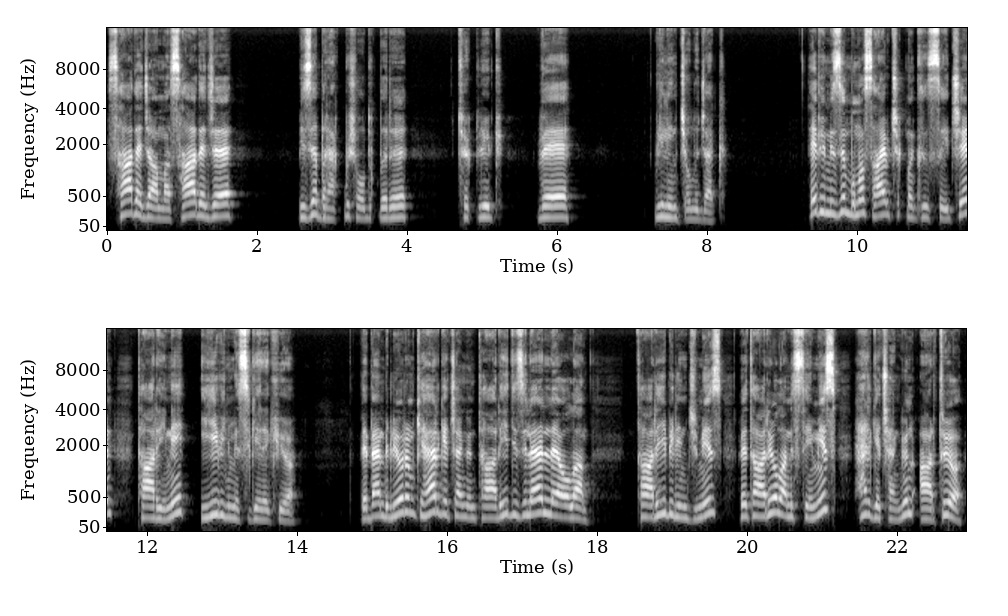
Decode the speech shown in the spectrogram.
sadece ama sadece bize bırakmış oldukları töklük ve bilinç olacak. Hepimizin buna sahip çıkması için tarihini iyi bilmesi gerekiyor. Ve ben biliyorum ki her geçen gün tarihi dizilerle olan tarihi bilincimiz ve tarihi olan isteğimiz her geçen gün artıyor.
